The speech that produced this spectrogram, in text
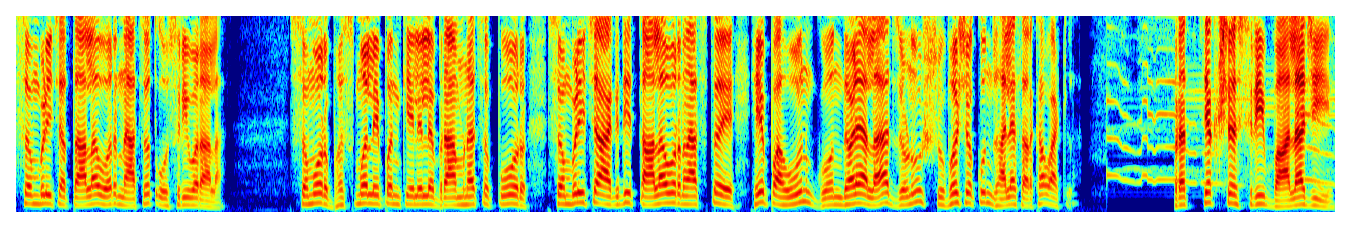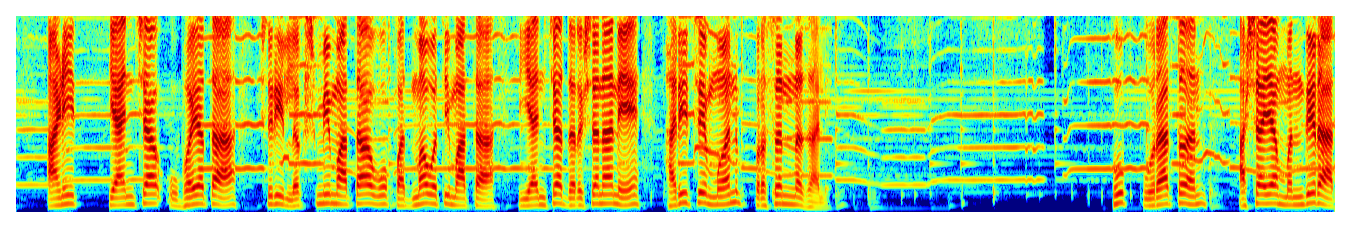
संबळीच्या तालावर नाचत ओसरीवर आला. समोर भस्मलेपन केलेलं ब्राह्मणाचं पोर संबळीच्या अगदी तालावर नाचतंय हे पाहून गोंधळ्याला जणू शुभशकून झाल्यासारखा वाटला. प्रत्यक्ष श्री बालाजी आणि यांच्या उभयता श्री लक्ष्मी माता व पद्मावती माता यांच्या दर्शनाने हरीचे मन प्रसन्न झाले. खूप पुरातन अशा या मंदिरात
